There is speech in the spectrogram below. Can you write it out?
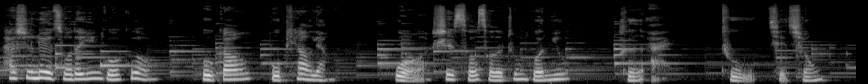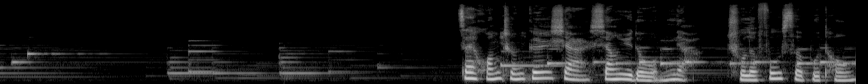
她是略矬的英国 girl，不高不漂亮；我是矬矬的中国妞，很矮，土且穷。在皇城根下相遇的我们俩，除了肤色不同，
